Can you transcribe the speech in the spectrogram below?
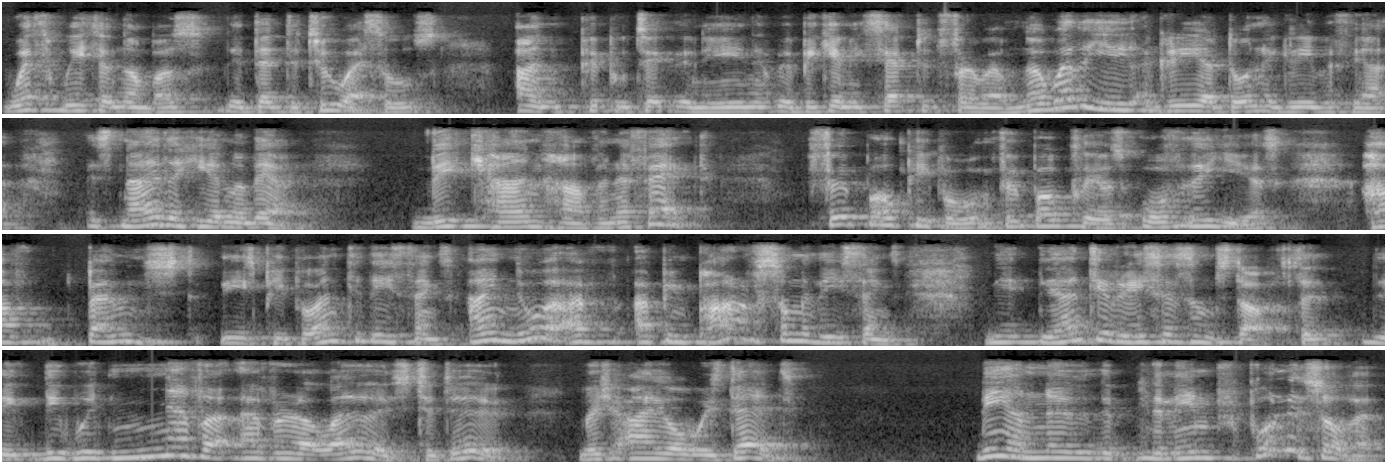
with weighter numbers, they did the two whistles and people took the knee and it became accepted for a while. Now, whether you agree or don't agree with that, it's neither here nor there. They can have an effect football people and football players over the years have bounced these people into these things. I know it. I've, I've been part of some of these things. The, the anti racism stuff that they, they would never ever allow us to do, which I always did. They are now the, the main proponents of it.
